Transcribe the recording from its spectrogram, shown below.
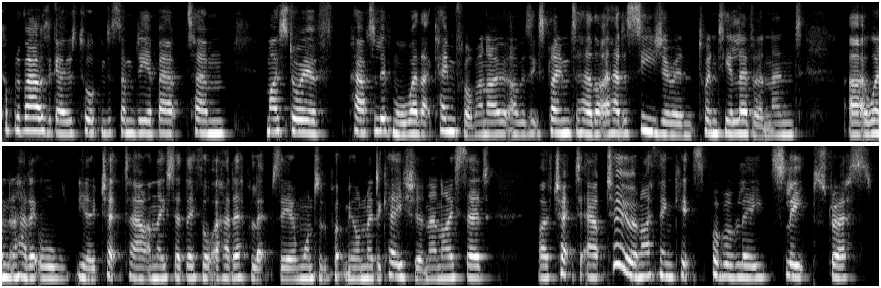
couple of hours ago I was talking to somebody about um, my story of Power to Live More, where that came from, and I, I was explaining to her that I had a seizure in 2011, and uh, I went and had it all, you know, checked out, and they said they thought I had epilepsy and wanted to put me on medication. And I said, I've checked it out too, and I think it's probably sleep, stress,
